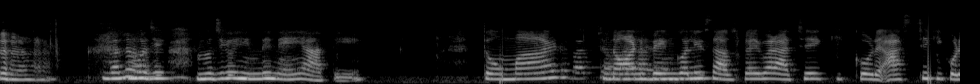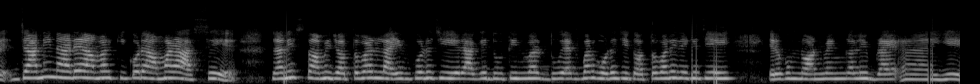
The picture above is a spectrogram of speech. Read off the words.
बोलो मुझे मुझे हिंदी नहीं आती তোমার নন বেঙ্গলি সাবস্ক্রাইবার আছে কি করে আসছে কি করে জানি না রে আমার কি করে আমার আসে জানিস তো আমি যতবার লাইভ করেছি এর আগে দু তিনবার দু একবার করেছি ততবারই দেখেছি এই এরকম নন বেঙ্গলি ইয়ে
